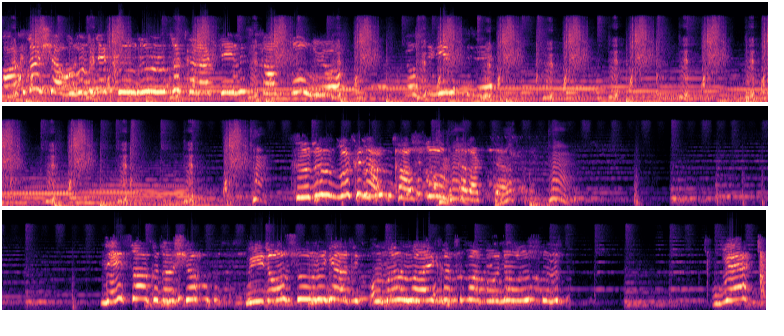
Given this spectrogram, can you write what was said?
Arkadaşlar bunu bir de kıldığınızda karakteriniz kaslı oluyor. Göstereyim size. Kaslı oldu karakter. Neyse arkadaşlar videonun sonuna geldik. Umarım like atıp abone olursunuz. Ve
